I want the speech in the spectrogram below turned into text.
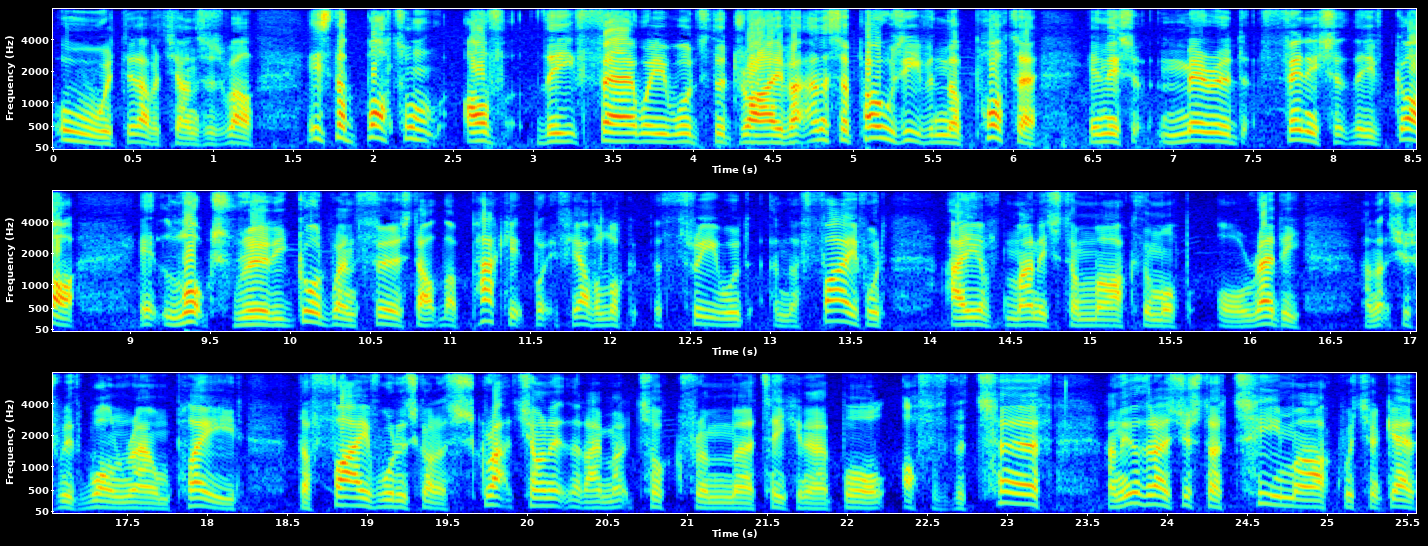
Oh, it did have a chance as well. It's the bottom of the fairway woods, the driver, and I suppose even the putter in this mirrored finish that they've got. It looks really good when first out the packet, but if you have a look at the three wood and the five wood, I have managed to mark them up already, and that's just with one round played. The five wood has got a scratch on it that I took from uh, taking a ball off of the turf and the other has just a T mark which again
